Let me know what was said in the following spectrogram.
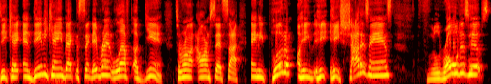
DK, and then he came back the same. They ran left again to run Armstead's side, and he put him. He he he shot his hands, rolled his hips,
